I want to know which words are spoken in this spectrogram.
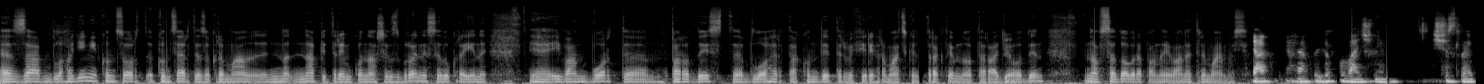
е, за благодійні концерт- концерти, зокрема на, підтримку наших збройних сил України. Е, Іван Борт, пародист, блогер та кондитер в ефірі громадського інтерактивного та радіо 1. На все добре, пане Іване, тримаємося. Дякую, дякую, до побачення. Щасливо.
